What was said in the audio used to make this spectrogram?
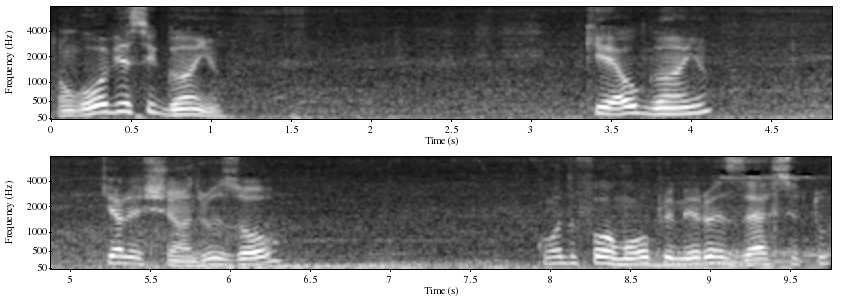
Então houve esse ganho, que é o ganho que Alexandre usou quando formou o primeiro exército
